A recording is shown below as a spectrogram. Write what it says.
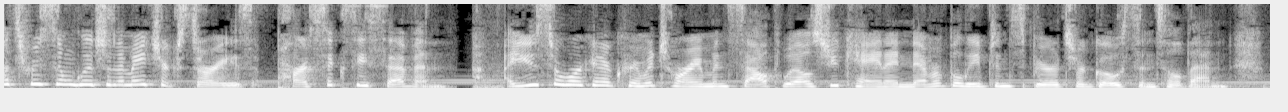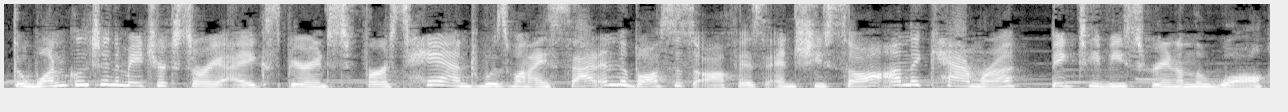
Let's read some Glitch in the Matrix stories. Part 67. I used to work in a crematorium in South Wales, UK, and I never believed in spirits or ghosts until then. The one Glitch in the Matrix story I experienced firsthand was when I sat in the boss's office and she saw on the camera, big TV screen on the wall,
